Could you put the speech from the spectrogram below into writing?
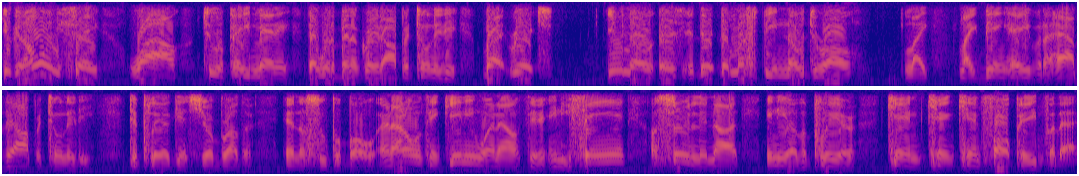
you can only say, wow, to a Peyton Manning. That would have been a great opportunity. But, Rich, you know, there, there must be no draw like like being able to have the opportunity to play against your brother in a Super Bowl. And I don't think anyone out there, any fan, or certainly not any other player, can can can fault Peyton for that.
